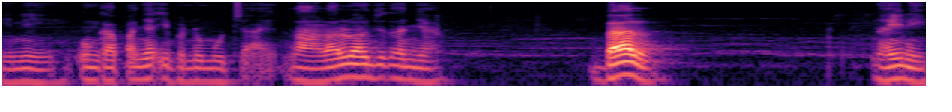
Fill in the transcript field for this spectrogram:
Ini ungkapannya Ibnu Mujahid. Nah, lalu lanjutannya. Bal. Nah ini.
